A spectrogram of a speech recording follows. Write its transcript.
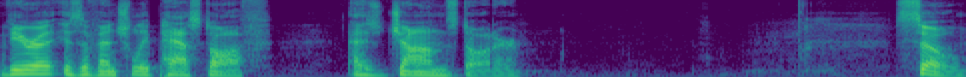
Vera is eventually passed off as John's daughter. So,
